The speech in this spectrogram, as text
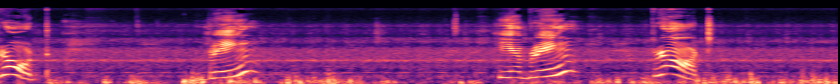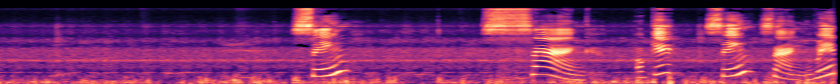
wrote bring here bring brought. Sing sang. Okay sing sang win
